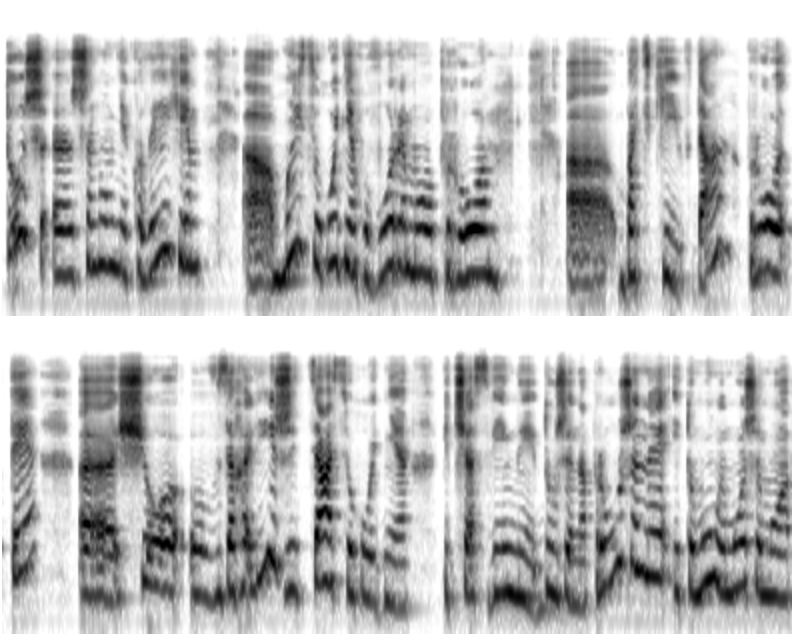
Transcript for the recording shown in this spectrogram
Тож, е, шановні колеги, ми сьогодні говоримо про батьків, да? про те, е, що взагалі життя сьогодні під час війни дуже напружене, і тому ми можемо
